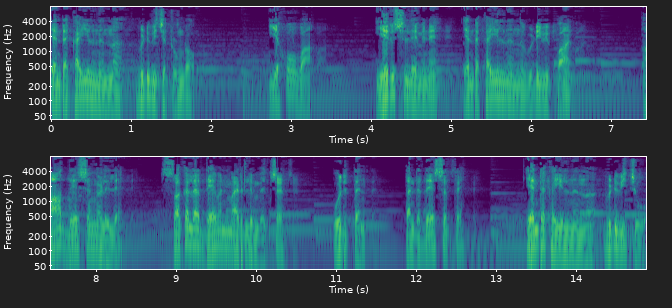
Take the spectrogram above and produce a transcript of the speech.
എന്റെ കയ്യിൽ നിന്ന് വിടുവിച്ചിട്ടുണ്ടോ? യഹോവ യെരുഷലേമിനെ എന്റെ കയ്യിൽ നിന്ന് വിടിവിപ്പാൻ ആ ദേശങ്ങളിലെ സകല ദേവന്മാരിലും വെച്ച് ഒരുത്തൻ തന്റെ ദേശത്തെ എന്റെ കയ്യിൽ നിന്ന് വിടുവിച്ചുവോ?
